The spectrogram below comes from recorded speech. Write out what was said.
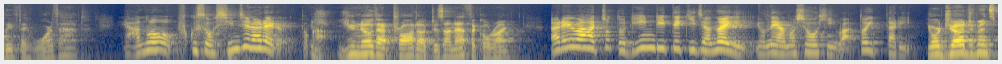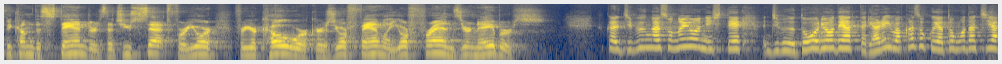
Can you they wore that? いやあの服装を信じられるとか。You know that product is unethical, right? あれはちょっと倫理的じゃないよねあの商品はと言ったり Your judgments become the standards that you set for your for your coworkers, your family, your friends, your neighbors. だから自分がそのようにして自分の同僚であったりあるいは家族や友達や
